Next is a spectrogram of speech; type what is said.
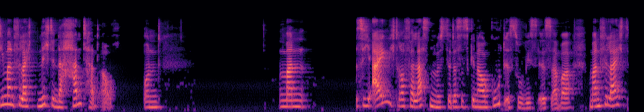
die man vielleicht nicht in der Hand hat auch. Und man sich eigentlich darauf verlassen müsste, dass es genau gut ist, so wie es ist, aber man vielleicht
